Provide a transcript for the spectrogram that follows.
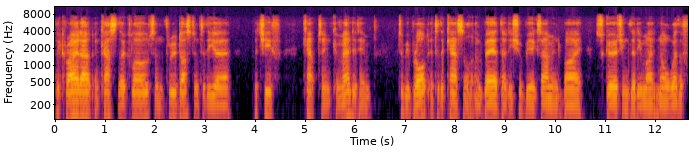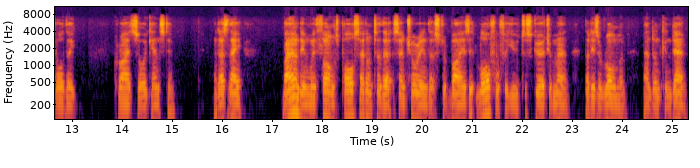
They cried out and cast their clothes and threw dust into the air. The chief captain commanded him to be brought into the castle, and bade that he should be examined by scourging, that he might know wherefore they cried so against him. And as they bound him with thongs, Paul said unto the centurion that stood by, Is it lawful for you to scourge a man that is a Roman and uncondemned?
